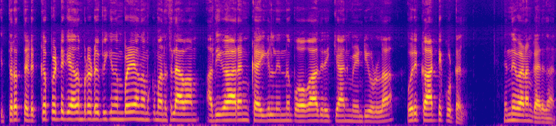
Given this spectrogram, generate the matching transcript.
ഇത്ര തിടുക്കപ്പെട്ട് ഖേദം പ്രകടിപ്പിക്കുമ്പോഴേ നമുക്ക് മനസ്സിലാവാം അധികാരം കയ്യിൽ നിന്ന് പോകാതിരിക്കാൻ വേണ്ടിയുള്ള ഒരു കാട്ടിക്കൂട്ടൽ എന്ന് വേണം കരുതാൻ.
